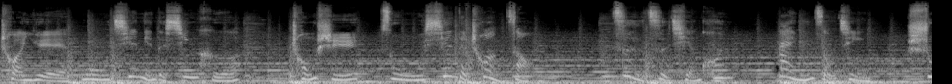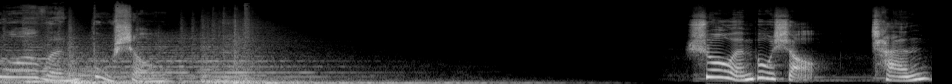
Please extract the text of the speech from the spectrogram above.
穿越五千年的星河，重拾祖先的创造，字字乾坤，带您走进《说文不首》。《说文不首》，臣，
